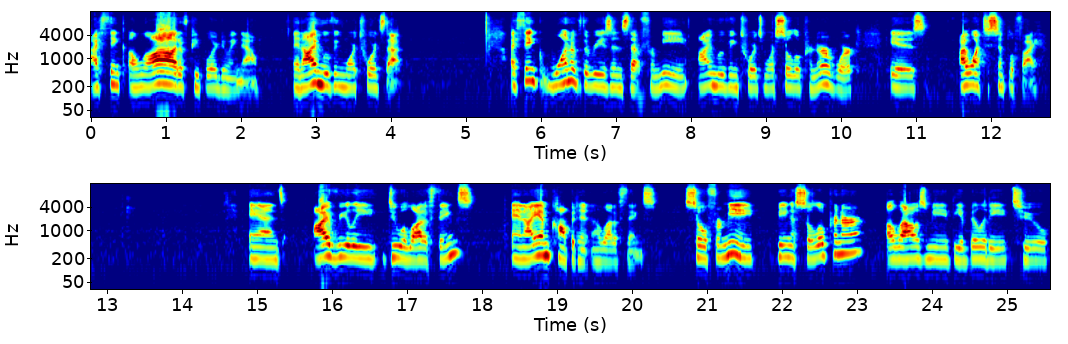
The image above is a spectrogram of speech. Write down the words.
I think a lot of people are doing now. And I'm moving more towards that. I think one of the reasons that for me, I'm moving towards more solopreneur work is I want to simplify. And I really do a lot of things and I am competent in a lot of things. So for me, being a solopreneur allows me the ability to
